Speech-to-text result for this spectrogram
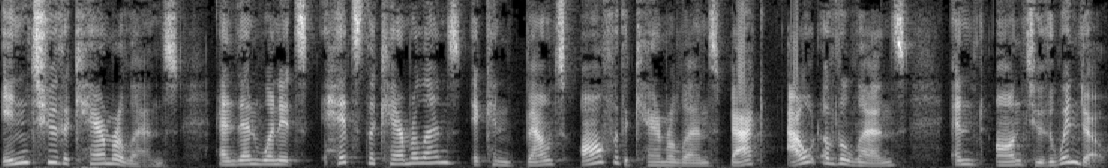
into the camera lens, and then when it hits the camera lens, it can bounce off of the camera lens back out of the lens and onto the window.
